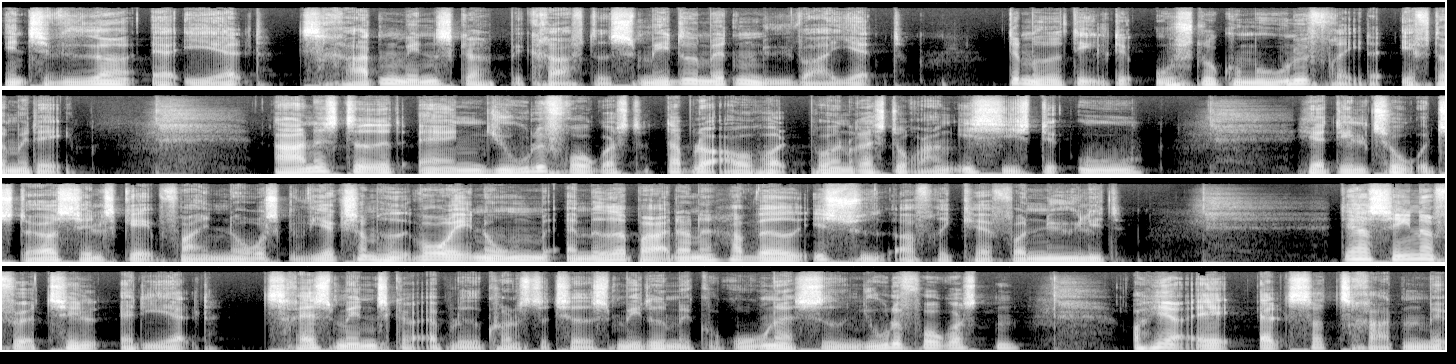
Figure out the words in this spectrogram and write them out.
Indtil videre er i alt 13 mennesker bekræftet smittet med den nye variant. Det meddelte Oslo Kommune fredag eftermiddag. Arnestedet er en julefrokost, der blev afholdt på en restaurant i sidste uge. Her deltog et større selskab fra en norsk virksomhed, hvoraf nogle af medarbejderne har været i Sydafrika for nyligt. Det har senere ført til, at i alt 60 mennesker er blevet konstateret smittet med corona siden julefrokosten, og heraf altså 13 med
